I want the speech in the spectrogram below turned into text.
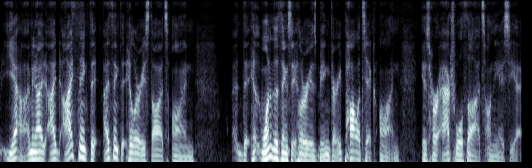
yeah, I mean, I, I I think that I think that Hillary's thoughts on uh, the, one of the things that Hillary is being very politic on is her actual thoughts on the ACA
